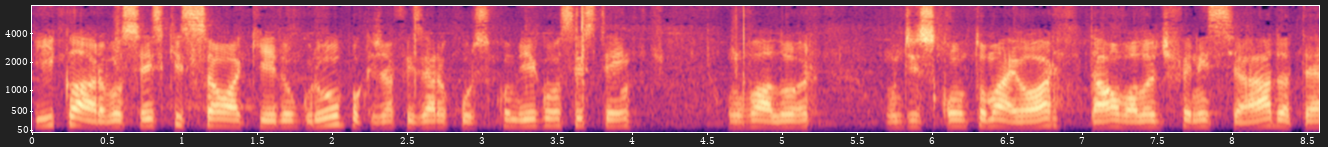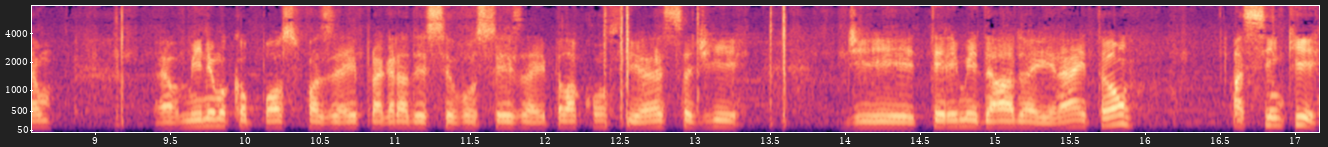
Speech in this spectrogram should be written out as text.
E claro, vocês que são aqui do grupo, que já fizeram o curso comigo, vocês têm um valor, um desconto maior, tá? Um valor diferenciado, até é o mínimo que eu posso fazer aí para agradecer vocês aí pela confiança de de terem me dado aí, né? Então, assim que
